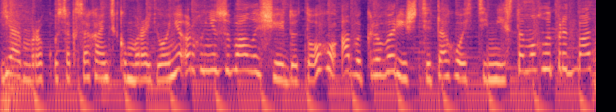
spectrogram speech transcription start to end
Ярмарок у Саксаганському районі організували ще й до того, аби криворіжці та гості міста могли придбати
